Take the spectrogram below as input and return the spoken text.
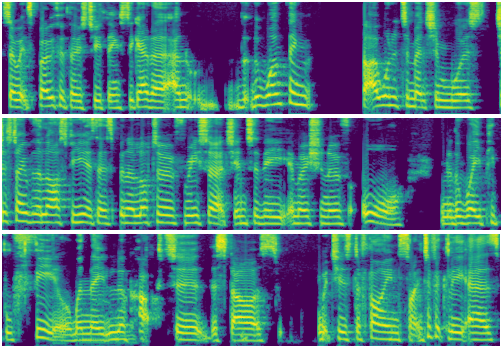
So it's both of those two things together. And the, the one thing that I wanted to mention was just over the last few years, there's been a lot of research into the emotion of awe, you know, the way people feel when they look up to the stars, which is defined scientifically as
